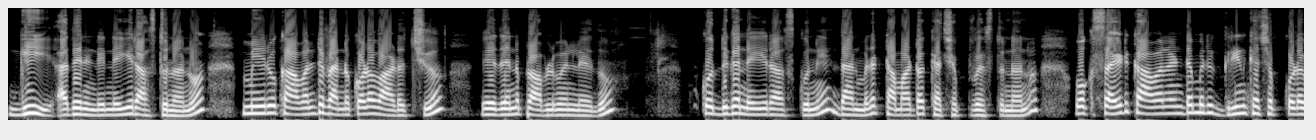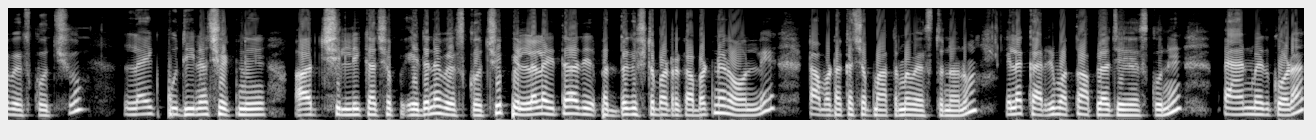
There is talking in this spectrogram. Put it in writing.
గీ అదేనండి నెయ్యి రాస్తున్నాను. మీరు కావాలంటే వెన్న కూడా వాడచ్చు. ఏదైనా ప్రాబ్లం ఏం లేదు. కొద్దిగా నెయ్యి రాసుకుని దాని మీద టమాటో కెచప్ వేస్తున్నాను. ఒక సైడ్ కావాలంటే మీరు గ్రీన్ కెచప్ కూడా వేసుకోవచ్చు. లైక్ పుదీనా చట్నీ ఆర్ చిల్లీ కచప్ ఏదైనా వేసుకోవచ్చు. పిల్లలైతే అది పెద్దగా ఇష్టపడరు కాబట్టి నేను ఓన్లీ టమాటా కచప్ మాత్రమే వేస్తున్నాను. ఇలా కర్రీ మొత్తం అప్లై చేసుకుని ప్యాన్ మీద కూడా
